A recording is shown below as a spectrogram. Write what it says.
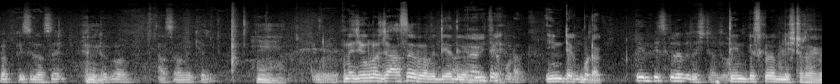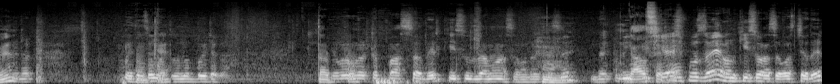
সব কিছু আছে আছে অনেকের। হুম। হুম। মানে যেগুলো যা আছে ওইভাবে দিয়ে দেবেন আর কি। ইনটেক প্রোডাক্ট তিন পিস করে ব্লিস্টার তিন পিস করে ব্লিস্টার থাকবে। মাত্র টাকা। তারপর একটা বাচ্চাদের কিছু জামা আছে আমাদের কাছে। শেষ হ্যাঁ? পর্যায়ে এখন কিছু আছে বাচ্চাদের।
